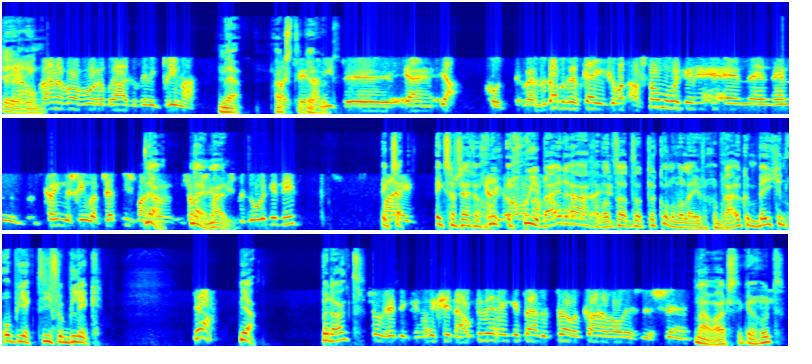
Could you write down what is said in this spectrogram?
waardering. carnaval voor gebruiken vind ik prima. Ja, Maar ik vind hartstikke nou niet, ja, ja, goed. Wat dat betreft kijk ik er wat afstandelijker en, en, en het klinkt misschien wat sceptisch, maar Ja, zo, nee, maar- bedoel ik het niet. Ik zou, ik zou zeggen, goeie- een goede bijdrage, want dat, dat, dat konden we wel even gebruiken. Een beetje een objectieve blik. Ja. Ja, bedankt. Zo zit ik. Ik zit nou ook te werken terwijl het carnaval is, dus... eh, Nou, hartstikke goed.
